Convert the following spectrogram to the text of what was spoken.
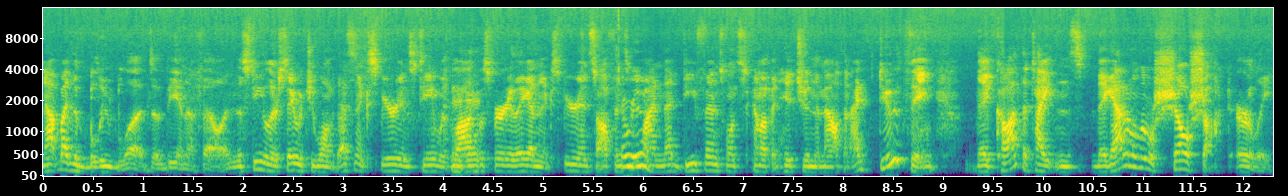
not by the blue bloods of the NFL. And the Steelers, say what you want, but that's an experienced team with mm-hmm. Roethlisberger. They got an experienced offensive oh, yeah. line. That defense wants to come up and hit you in the mouth. And I do think they caught the Titans. They got them a little shell shocked early.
